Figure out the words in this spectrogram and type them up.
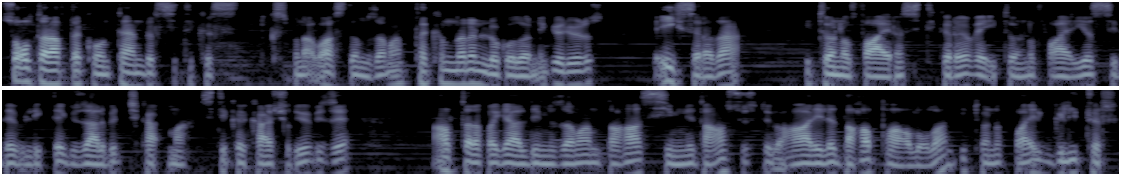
Sol tarafta Contender Stickers kısmına bastığımız zaman takımların logolarını görüyoruz. Ve ilk sırada Eternal Fire'ın sticker'ı ve Eternal Fire yazısıyla birlikte güzel bir çıkartma sticker karşılıyor bizi. Alt tarafa geldiğimiz zaman daha simli, daha süslü ve haliyle daha pahalı olan Eternal Fire Glitter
